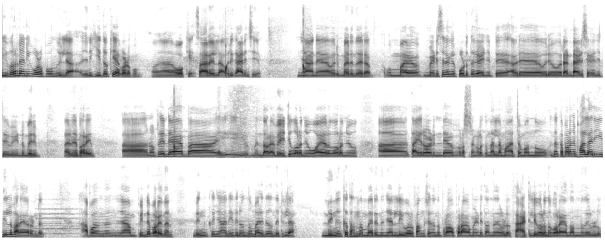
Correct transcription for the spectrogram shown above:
ലിവറിന് എനിക്ക് കുഴപ്പമൊന്നുമില്ല എനിക്ക് ഇതൊക്കെയാണ് കുഴപ്പം. ഓക്കെ സാരമില്ല ഒരു കാര്യം ചെയ്യാം. ഞാൻ ഒരു മരുന്ന് തരാം. അപ്പം മെഡിസിനൊക്കെ കൊടുത്തു കഴിഞ്ഞിട്ട് അവർ ഒരു രണ്ടാഴ്ച കഴിഞ്ഞിട്ട് വീണ്ടും വരും. അതിന് പറയും "ആ, ഡോക്ടർ എന്റെ എന്താ പറയുക വെയിറ്റ് കുറഞ്ഞു വയറ് കുറഞ്ഞു തൈറോയിഡിന്റെ പ്രശ്നങ്ങൾക്ക് നല്ല മാറ്റം വന്നു എന്നൊക്കെ പറഞ്ഞ് പല രീതിയിൽ പറയാറുണ്ട്. അപ്പം ഞാൻ പിന്നെ പറയുന്നതാണ് നിങ്ങൾക്ക് ഞാൻ ഇതിനൊന്നും മരുന്ന് തന്നിട്ടില്ല. നിങ്ങൾക്ക് തന്ന മരുന്ന് ഞാൻ ലിവർ ഫംഗ്ഷൻ ഒന്ന് പ്രോപ്പർ ആകാൻ വേണ്ടി തന്നതേ ഉള്ളൂ. ഫാറ്റ് ലിവർ എന്ന് കുറയാൻ തന്നതേ ഉള്ളൂ.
